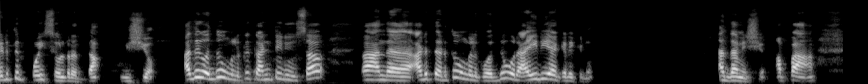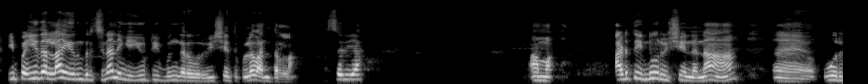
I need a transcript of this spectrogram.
எடுத்துட்டு போய் சொல்கிறது தான் விஷயம். அது வந்து உங்களுக்கு கண்டினியூஸா அந்த அடுத்தடுத்து உங்களுக்கு வந்து ஒரு ஐடியா கிடைக்கணும். அதுதான் விஷயம். அப்போ இப்ப இதெல்லாம் இருந்துருச்சுன்னா நீங்க யூடியூபுங்கிற ஒரு விஷயத்துக்குள்ள வந்துடலாம் சரியா? ஆமாம் அடுத்து இன்னொரு விஷயம் என்னன்னா ஒரு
